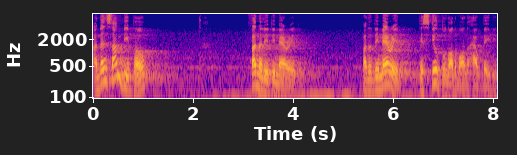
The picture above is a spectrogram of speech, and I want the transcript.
And then some people, finally they married. But they married, they still do not want to have baby.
